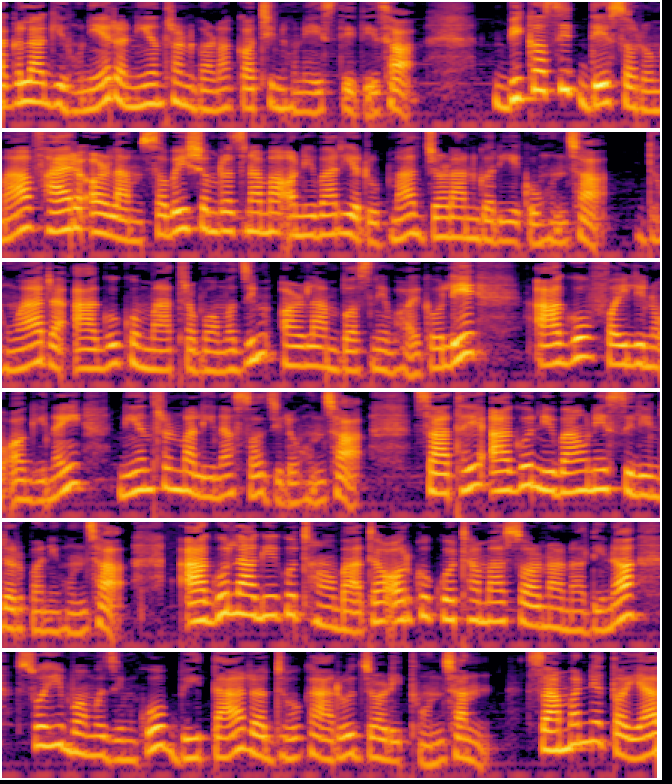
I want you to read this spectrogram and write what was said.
आगलागी हुने र नियन्त्रण गर्न कठिन हुने स्थिति छ। विकसित देशहरूमा फायर अलार्म सबै संरचनामा अनिवार्य रूपमा जडान गरिएको हुन्छ। धुवा र आगोको मात्र बमोजिम अलार्म बस्ने भएकोले आगो फैलिनु अघि नै नियन्त्रणमा लिन सजिलो हुन्छ। साथै आगो निभाउने सिलिण्डर पनि हुन्छ। आगो लागेको ठाउँबाट अर्को कोठामा सर्न नदिन सोही बमोजिमको भित्ता र ढोकाहरू जडित हुन्छन्। सामान्यतया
